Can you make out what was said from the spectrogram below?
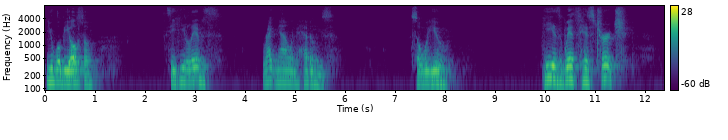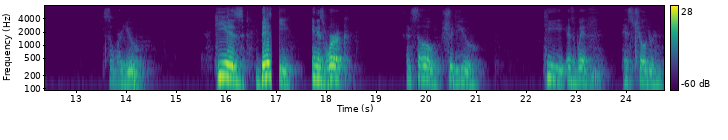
you will be also. See, he lives right now in the heavenlies. So will you. He is with his church. So are you. He is busy in his work, and so should you. He is with his children,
